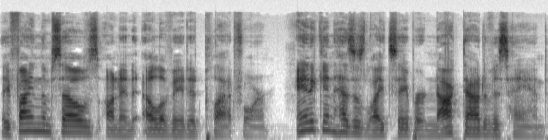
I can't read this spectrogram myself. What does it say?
they find themselves on an elevated platform. Anakin has his lightsaber knocked out of his hand.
